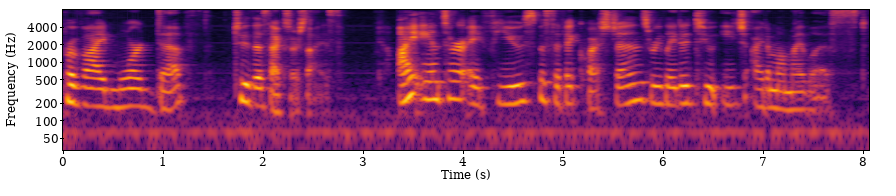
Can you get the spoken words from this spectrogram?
provide more depth to this exercise. I answer a few specific questions related to each item on my list.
